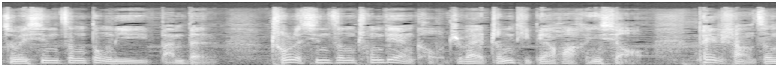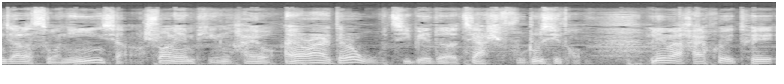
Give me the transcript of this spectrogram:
作为新增动力版本，除了新增充电口之外，整体变化很小。配置上增加了索尼音响、双联屏，还有 L2.5 级别的驾驶辅助系统。另外还会推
